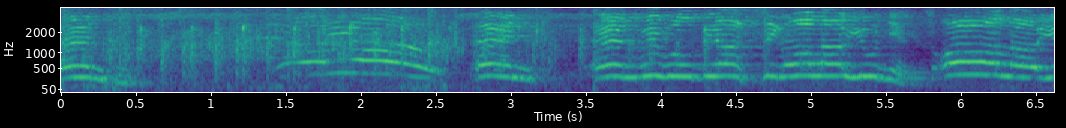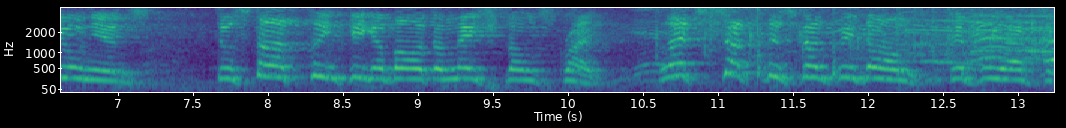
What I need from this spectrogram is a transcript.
And and and we will be asking all our unions, all our unions, to start thinking about a national strike. Let's shut this country down if we have to.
